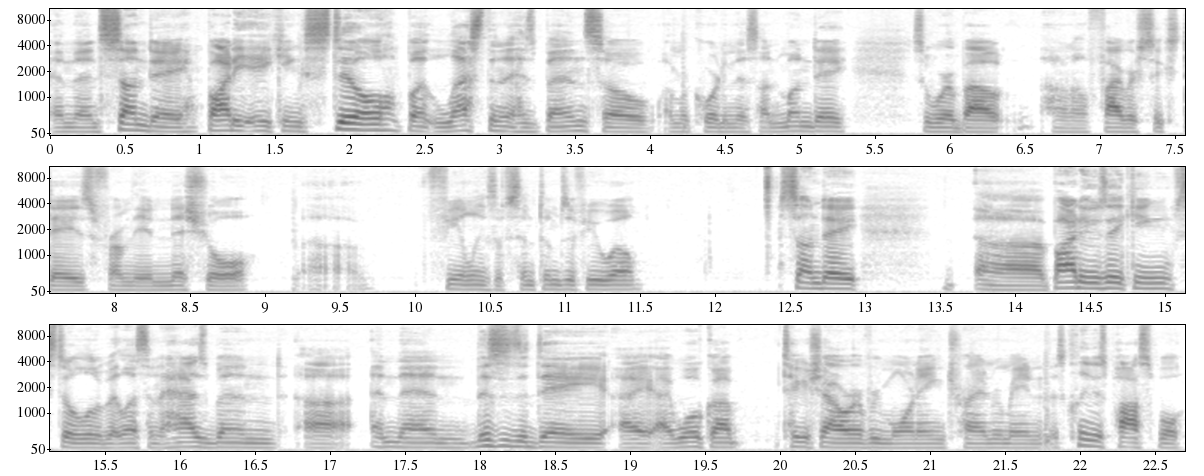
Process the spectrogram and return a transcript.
and then Sunday, body aching still, but less than it has been. So I'm recording this on Monday, so we're about I don't know five or six days from the initial uh, feelings of symptoms, if you will. Sunday, uh, body was aching, still a little bit less than it has been, uh, and then this is the day I, I woke up take a shower every morning, try and remain as clean as possible.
